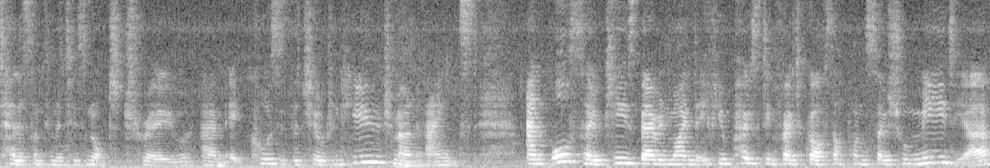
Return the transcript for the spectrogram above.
tell us something that is not true. Um, it causes the children huge amount of angst. And also, please bear in mind that if you're posting photographs up on social media,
